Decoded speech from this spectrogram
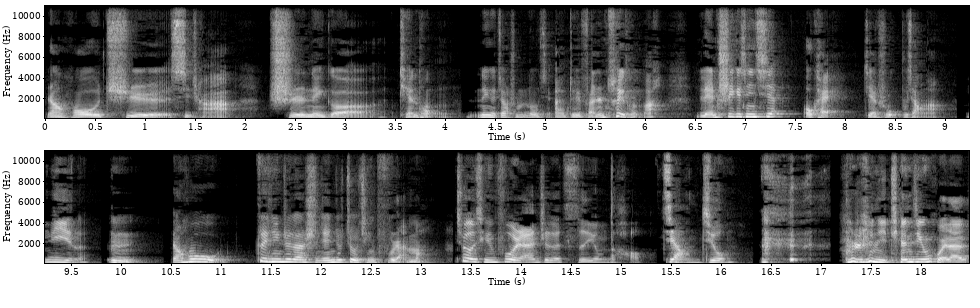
然后去喜茶吃那个甜筒，那个叫什么东西？哎，对，反正脆筒嘛，连吃一个星期，OK，结束，不想了。腻了，嗯，然后最近这段时间就旧情复燃嘛。旧情复燃这个词用的好，讲究。不是你天津回来的，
